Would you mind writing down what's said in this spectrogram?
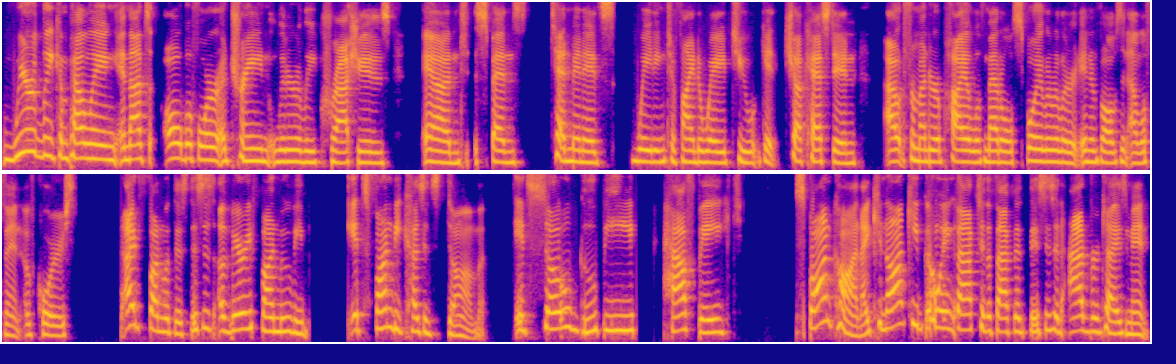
weirdly compelling, and that's all before a train literally crashes and spends 10 minutes waiting to find a way to get Chuck Heston out from under a pile of metal. Spoiler alert, it involves an elephant, of course. I had fun with this. This is a very fun movie. It's fun because it's dumb. It's so goopy, half baked. sponcon. I cannot keep going back to the fact that this is an advertisement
